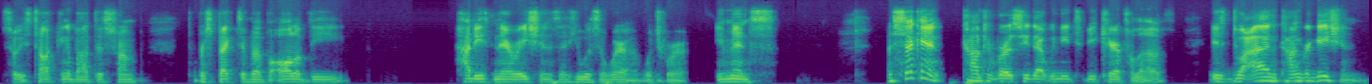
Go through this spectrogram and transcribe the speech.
So he's talking about this from the perspective of all of the hadith narrations that he was aware of, which were immense. A second controversy that we need to be careful of is dua in congregation.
